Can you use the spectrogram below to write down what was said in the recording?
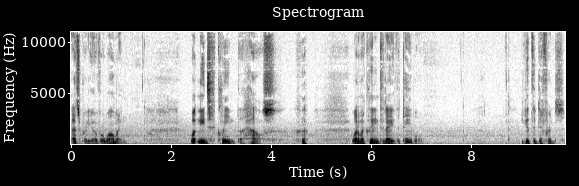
That's pretty overwhelming. What needs cleaned? The house. what am I cleaning today? The table. You get the difference?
